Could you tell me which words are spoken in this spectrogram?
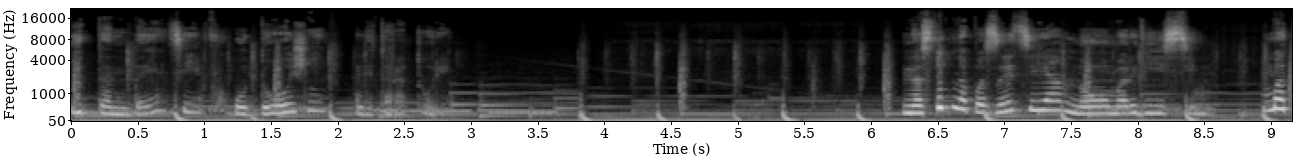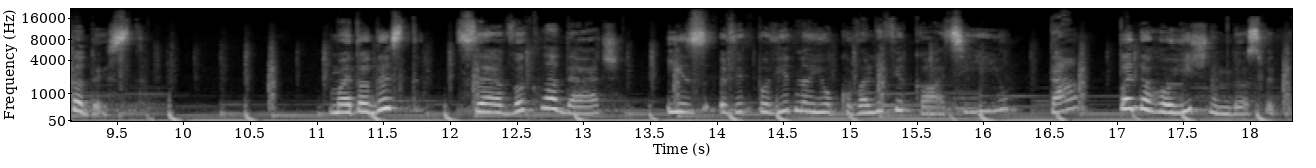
і тенденцій в художній літературі. Наступна позиція номер 8. Методист. Методист це викладач із відповідною кваліфікацією та педагогічним досвідом.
